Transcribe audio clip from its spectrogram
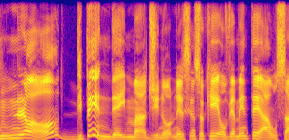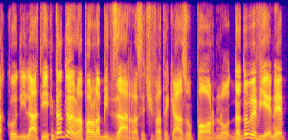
No, dipende immagino, nel senso che ovviamente ha un sacco di lati. Intanto è una parola bizzarra se ci fate caso, porno. Da dove viene?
